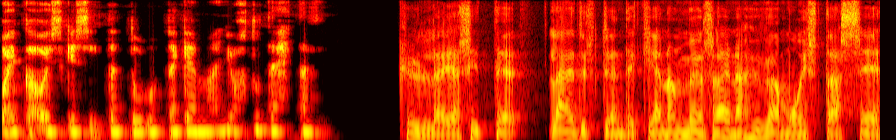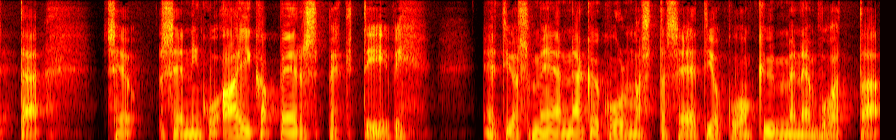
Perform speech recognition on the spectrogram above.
vaikka olisikin sitten tullut tekemään johtotehtäviä. Kyllä, ja sitten lähetystyöntekijän on myös aina hyvä muistaa se, että se, se niin kuin aikaperspektiivi, että jos meidän näkökulmasta se, että joku on kymmenen vuotta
